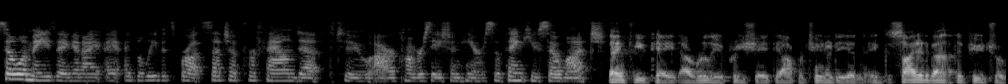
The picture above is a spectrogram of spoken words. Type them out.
so amazing. And I, I believe it's brought such a profound depth to our conversation here. So thank you so much. Thank you, Kate. I really appreciate the opportunity and excited about the future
